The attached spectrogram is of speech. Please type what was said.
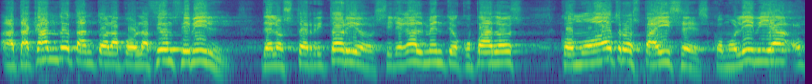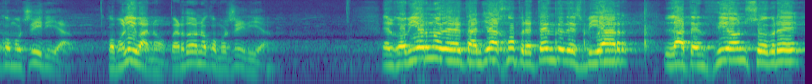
atacando tanto a la población civil de los territorios ilegalmente ocupados como a otros países como Libia o como Siria, como Líbano, perdón, o como Siria. El gobierno de Netanyahu pretende desviar la atención sobre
